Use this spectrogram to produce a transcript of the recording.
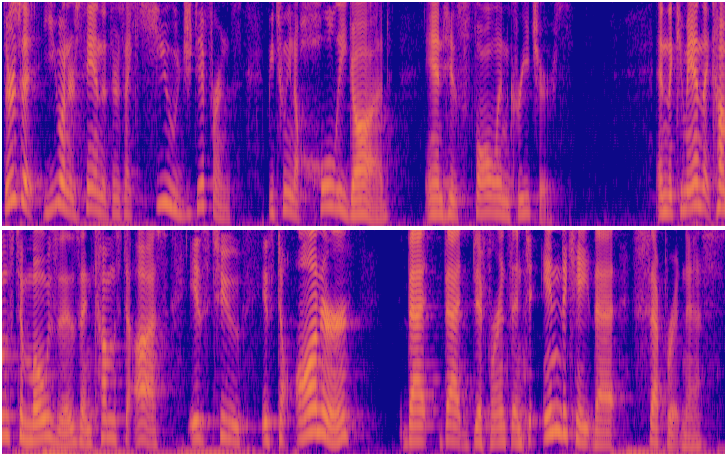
There's a you understand that there's a huge difference between a holy God and his fallen creatures. And the command that comes to Moses and comes to us is to is to honor that that difference and to indicate that separateness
